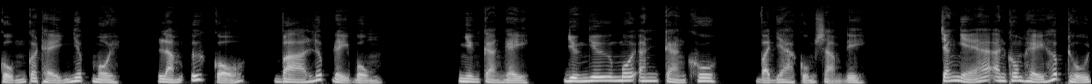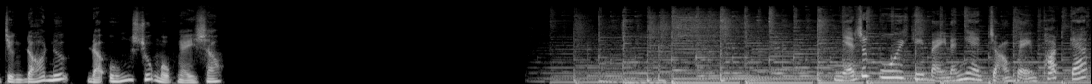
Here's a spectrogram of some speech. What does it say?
cũng có thể nhấp môi, làm ướt cổ và lấp đầy bụng. Nhưng càng ngày, dường như môi anh càng khô và da cũng sạm đi. Chẳng nhẽ anh không hề hấp thụ chừng đó nước đã uống suốt một ngày sao? Nhã rất vui khi bạn đã nghe trọn vẹn podcast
